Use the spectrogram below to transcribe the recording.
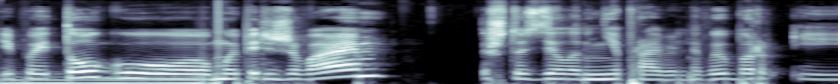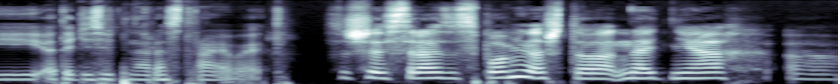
И по итогу мы переживаем, что сделали неправильный выбор, и это действительно расстраивает. Слушай, сразу вспомнила, что на днях э,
